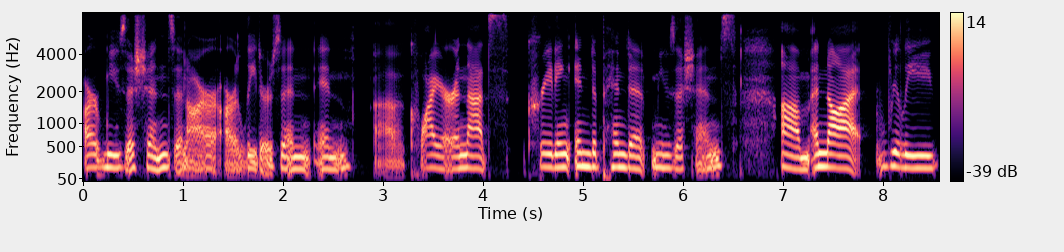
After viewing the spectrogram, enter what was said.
our musicians and our our leaders in in uh, choir, and that's creating independent musicians, um, and not really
